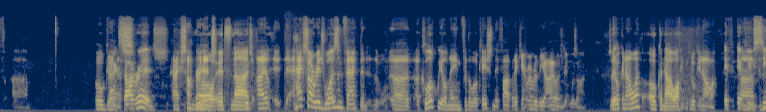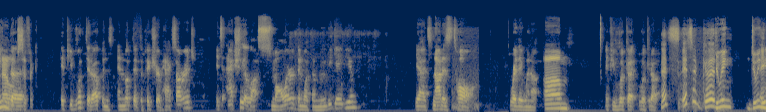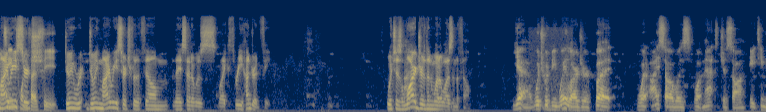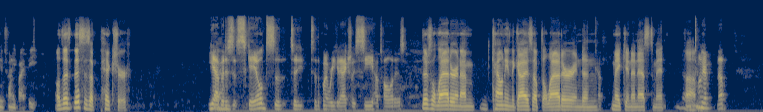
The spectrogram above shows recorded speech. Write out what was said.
oh goodness Hacksaw Ridge. Hacksaw Ridge. No, Ridge. it's not. Which I it- Hacksaw Ridge was in fact the, uh, a colloquial name for the location they fought, but I can't remember the island it was on. Was it The- Okinawa? I Okinawa. think it was Okinawa. If if um, you've seen Battle of the, Pacific. if you've looked it up and, and looked at the picture of Hacksaw Ridge, it's actually a lot smaller than what the movie gave you. Yeah, it's not as tall where they went up. Um, If you look at look it up. It's it's a good doing doing 18, my research, feet. doing doing my research for the film, they said it was like 300 feet, which is larger than what it was in the film. Yeah, which would be way larger, but what I saw was what Matt just saw, 18 to 25 feet. Well, this this is a picture. Yeah, Yeah. but is it scaled so to to the point where you could actually see how tall it is? There's a ladder, and I'm counting the guys up the ladder and then Okay. making an estimate. Um, Okay, nope.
